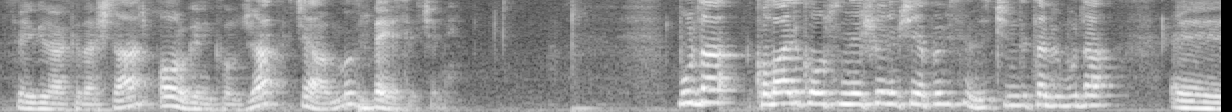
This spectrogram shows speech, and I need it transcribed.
sevgili arkadaşlar? Organik olacak. Cevabımız B seçeneği. Burada kolaylık olsun diye şöyle bir şey yapabilirsiniz. İçinde tabi burada e,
